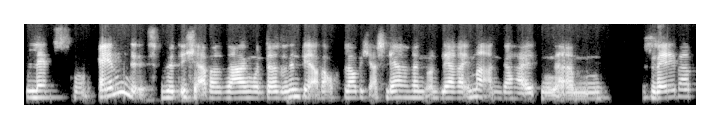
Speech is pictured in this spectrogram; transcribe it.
Letzten Endes würde ich aber sagen, und da sind wir aber auch, glaube ich, als Lehrerinnen und Lehrer immer angehalten, ähm, selber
